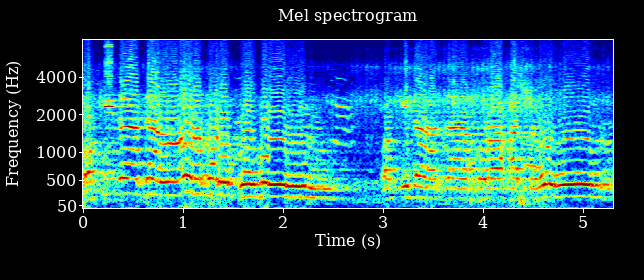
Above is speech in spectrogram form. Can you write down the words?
وقنا عذاب القبور وقنا عذاب الحشور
